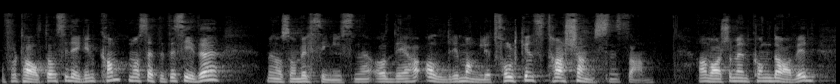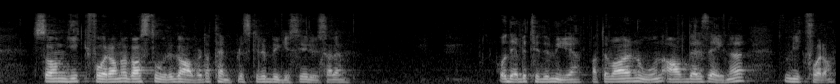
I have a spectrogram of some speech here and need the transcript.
Og fortalte om sin egen kamp med å sette til side men også om velsignelsene. Og det har aldri manglet. Folkens, ta sjansen, sa han. Han var som en kong David som gikk foran og ga store gaver da tempelet skulle bygges i Jerusalem. Og det betydde mye. At det var noen av deres egne som gikk foran.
